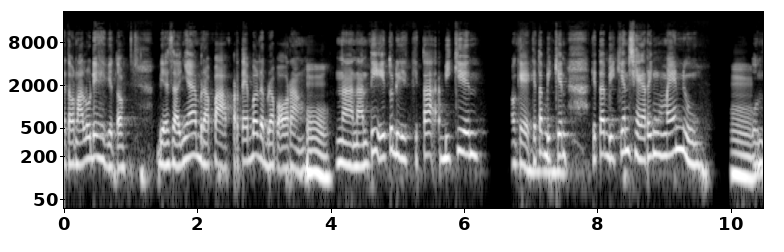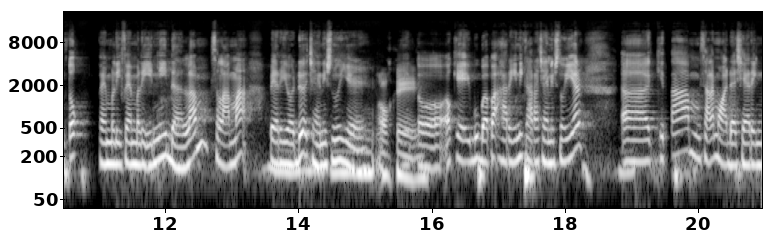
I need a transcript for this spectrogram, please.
dari tahun lalu deh gitu. Biasanya berapa per table ada berapa orang? Hmm. Nah nanti itu di, kita bikin, oke kita bikin kita bikin sharing menu Hmm. untuk family-family ini dalam selama periode Chinese New Year. Oke. Gitu. Oke ibu bapak hari ini karena Chinese New Year eh, kita misalnya mau ada sharing,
